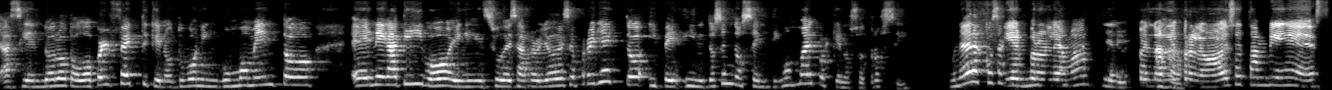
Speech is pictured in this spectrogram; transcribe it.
haciéndolo todo perfecto y que no tuvo ningún momento eh, negativo en, su desarrollo de ese proyecto y, entonces nos sentimos mal porque nosotros sí. Una de las cosas y el problema, perdón, el problema a veces también es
